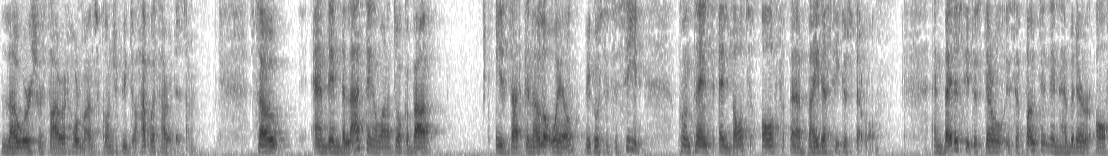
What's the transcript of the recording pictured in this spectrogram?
lowers your thyroid hormones, contribute to hypothyroidism. So, and then the last thing I want to talk about is that canola oil, because it's a seed, contains a lot of uh, beta sitosterol and beta-sitosterol is a potent inhibitor of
